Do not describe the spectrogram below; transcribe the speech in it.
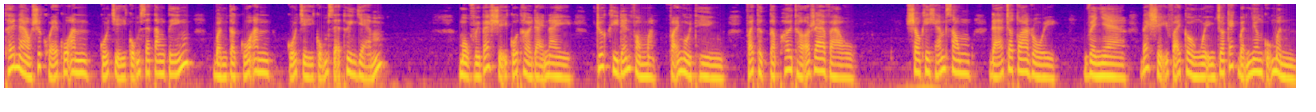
Thế nào sức khỏe của anh, của chị cũng sẽ tăng tiến bệnh tật của anh, của chị cũng sẽ thuyên giảm. Một vị bác sĩ của thời đại này, trước khi đến phòng mạch, phải ngồi thiền, phải thực tập hơi thở ra vào. Sau khi khám xong, đã cho toa rồi. Về nhà, bác sĩ phải cầu nguyện cho các bệnh nhân của mình.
